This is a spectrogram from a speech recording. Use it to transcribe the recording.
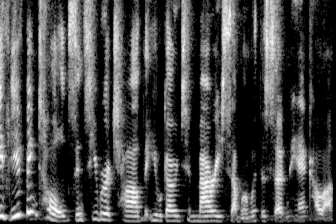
If you've been told since you were a child that you were going to marry someone with a certain hair color,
